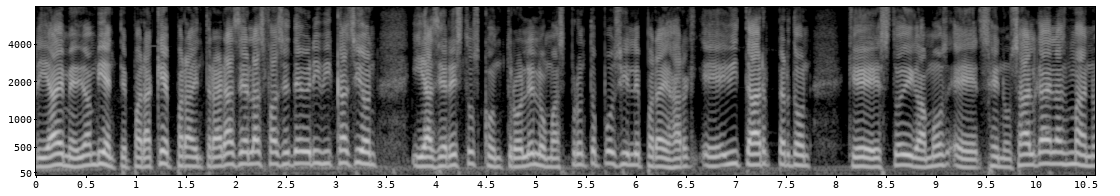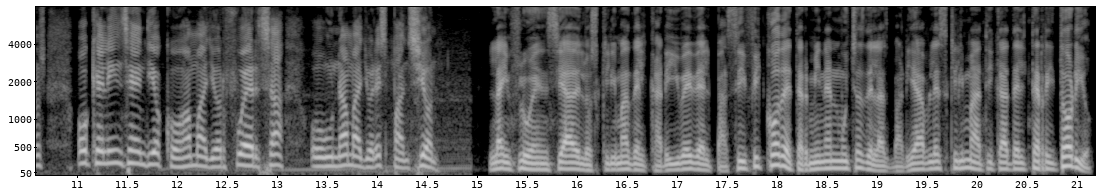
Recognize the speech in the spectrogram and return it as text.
De Medio Ambiente. ¿Para qué? Para entrar a hacer las fases de verificación y hacer estos controles lo más pronto posible para dejar, eh, evitar perdón, que esto, digamos, eh, se nos salga de las manos o que el incendio coja mayor fuerza o una mayor expansión. La influencia de los climas del Caribe y del Pacífico determinan muchas de las variables climáticas del territorio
